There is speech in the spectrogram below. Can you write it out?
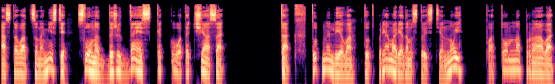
оставаться на месте, словно дожидаясь какого-то часа. Так, тут налево, тут прямо рядом с той стеной, потом направо.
